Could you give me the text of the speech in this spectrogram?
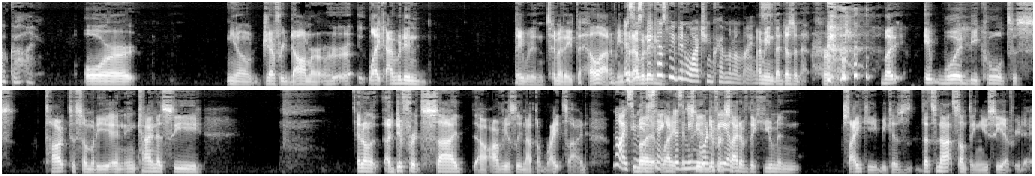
oh God. Or you know Jeffrey Dahmer or like I would in they would intimidate the hell out of me. Is but I would because we've been watching Criminal Minds? I mean that doesn't hurt. but it would be cool to s- talk to somebody and, and kind of see you know a different side uh, obviously not the right side no, I see what but you're saying. like it doesn't mean see you a want to different be a side of the human psyche because that's not something you see every day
